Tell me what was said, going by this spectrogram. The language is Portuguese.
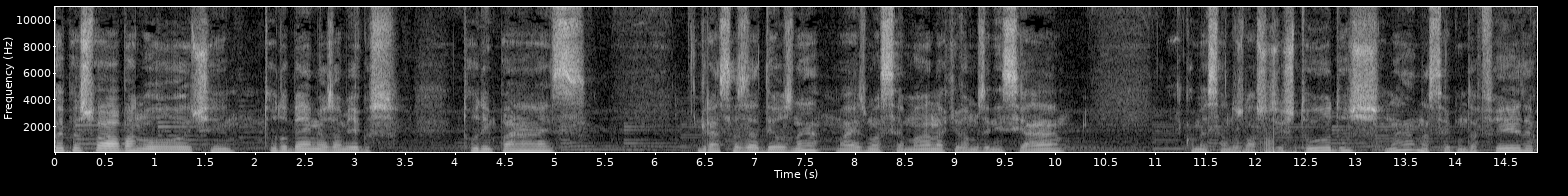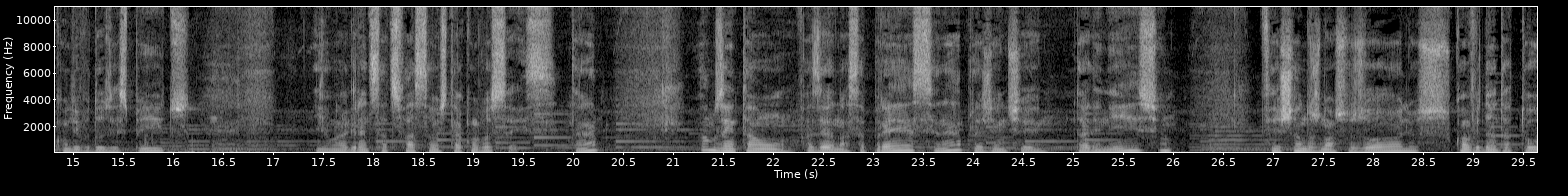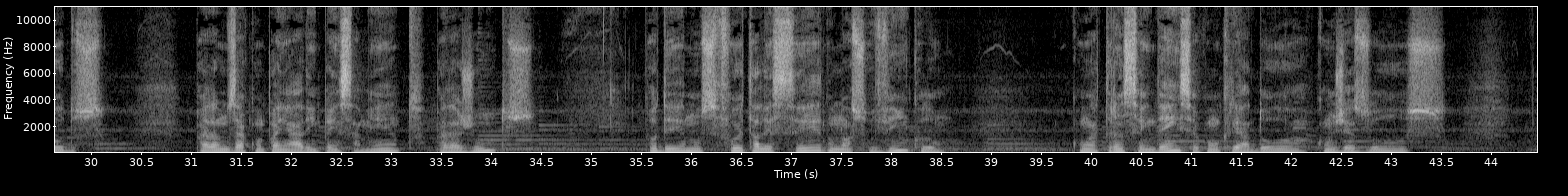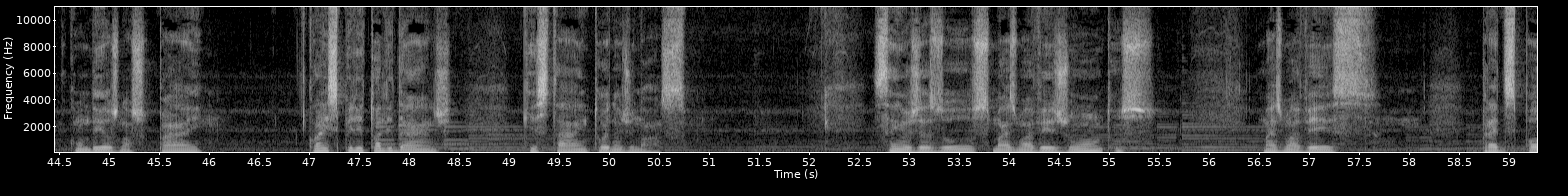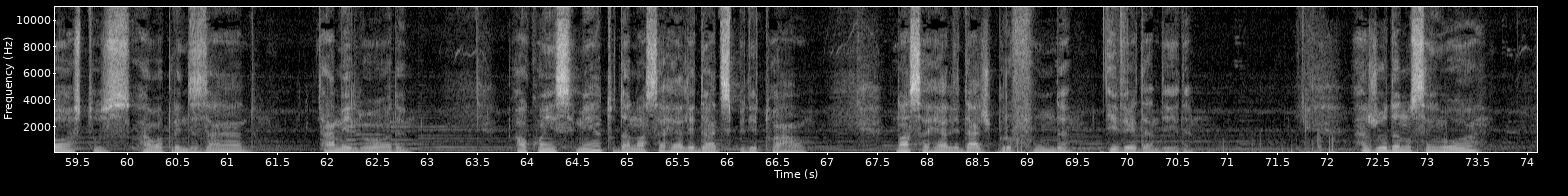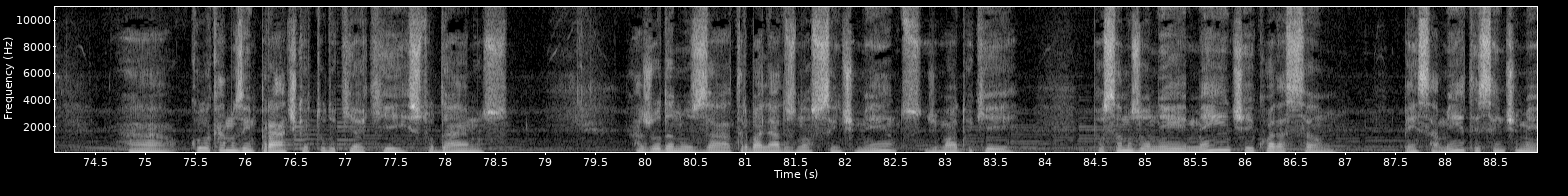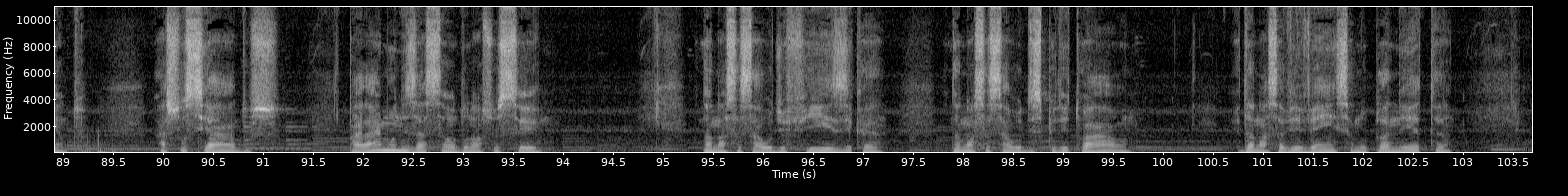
Oi, pessoal, boa noite. Tudo bem, meus amigos? Tudo em paz? Graças a Deus, né? Mais uma semana que vamos iniciar, começando os nossos estudos, né? Na segunda-feira, com o Livro dos Espíritos. E é uma grande satisfação estar com vocês, tá? Vamos então fazer a nossa prece, né? Para a gente dar início fechando os nossos olhos, convidando a todos para nos acompanhar em pensamento, para juntos podermos fortalecer o nosso vínculo com a transcendência, com o Criador, com Jesus, com Deus nosso Pai, com a espiritualidade que está em torno de nós. Senhor Jesus, mais uma vez juntos, mais uma vez predispostos ao aprendizado, à melhora, ao conhecimento da nossa realidade espiritual, nossa realidade profunda e verdadeira. Ajuda-nos, Senhor, a colocarmos em prática tudo o que aqui estudarmos. Ajuda-nos a trabalhar os nossos sentimentos, de modo que possamos unir mente e coração, pensamento e sentimento, associados para a harmonização do nosso ser, da nossa saúde física, da nossa saúde espiritual e da nossa vivência no planeta,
